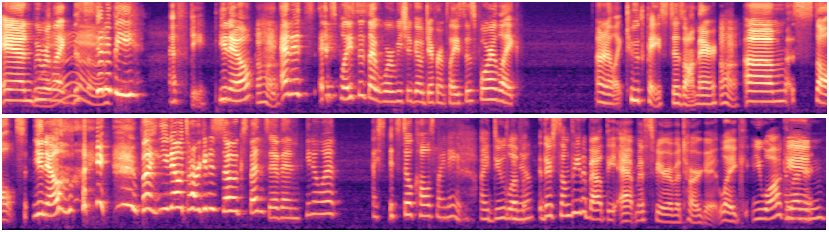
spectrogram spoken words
and we were like this is going to be hefty, you know? Uh huh. And it's it's places that where we should go different places for like I don't know, like toothpaste is on there. Uh huh. Um salt, you know? but you know Target is so expensive and you know what? I, it still calls my name. I do love. know? There's something about the atmosphere of a Target. Like you walk I love it. in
